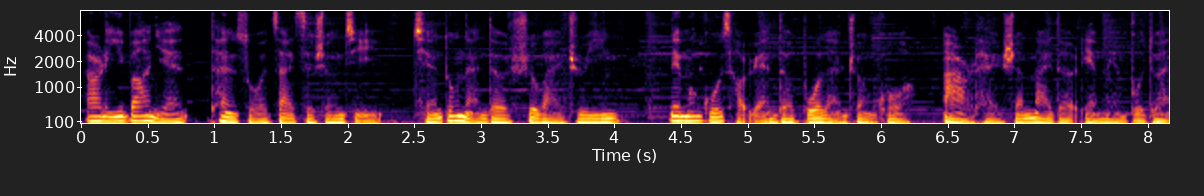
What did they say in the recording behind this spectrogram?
二零一八年，探索再次升级，黔东南的世外之音，内蒙古草原的波澜壮阔，阿尔泰山脉的连绵不断。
